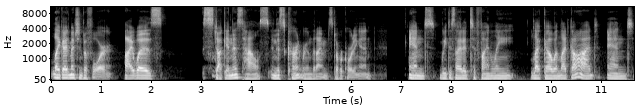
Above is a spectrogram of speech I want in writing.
like I'd mentioned before, I was stuck in this house, in this current room that I'm still recording in. And we decided to finally let go and let God and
